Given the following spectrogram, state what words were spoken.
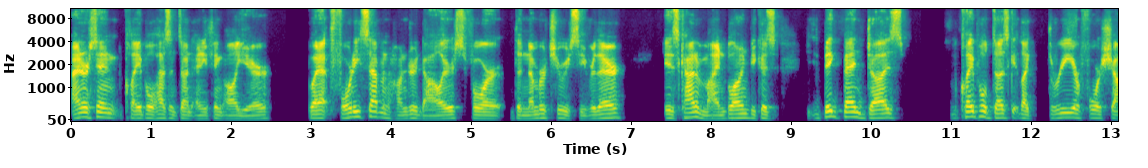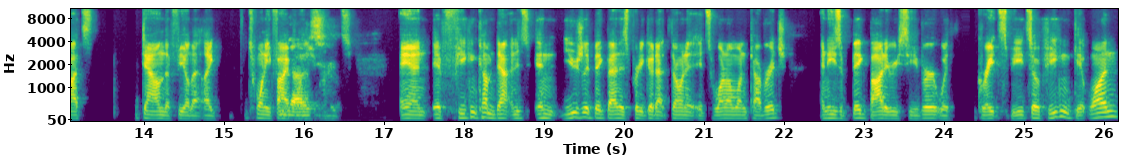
I understand Claypool hasn't done anything all year, but at $4,700 for the number two receiver there is kind of mind blowing because Big Ben does, Claypool does get like three or four shots down the field at like 25 He plus yards. And if he can come down, and, it's, and usually Big Ben is pretty good at throwing it, it's one on one coverage, and he's a big body receiver with great speed. So if he can get one,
